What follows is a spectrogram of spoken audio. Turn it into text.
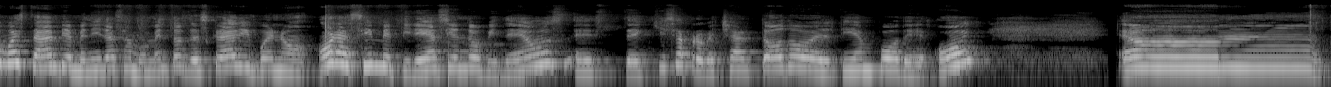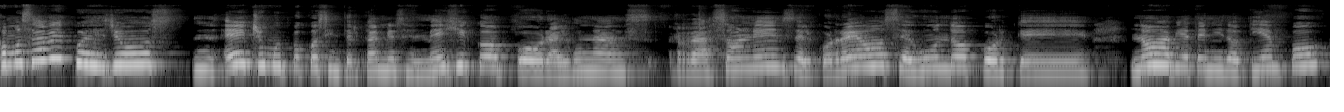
¿cómo están? Bienvenidas a Momentos de Scrap y bueno, ahora sí me tiré haciendo videos, este, quise aprovechar todo el tiempo de hoy. como saben, pues yo he hecho muy pocos intercambios en México por algunas razones del correo. Segundo, porque no había tenido tiempo,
